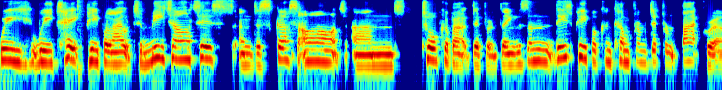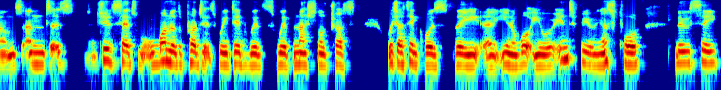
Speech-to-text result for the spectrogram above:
we we take people out to meet artists and discuss art and talk about different things. And these people can come from different backgrounds. And as Jude said, one of the projects we did with with National Trust, which I think was the uh, you know what you were interviewing us for, Lucy,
